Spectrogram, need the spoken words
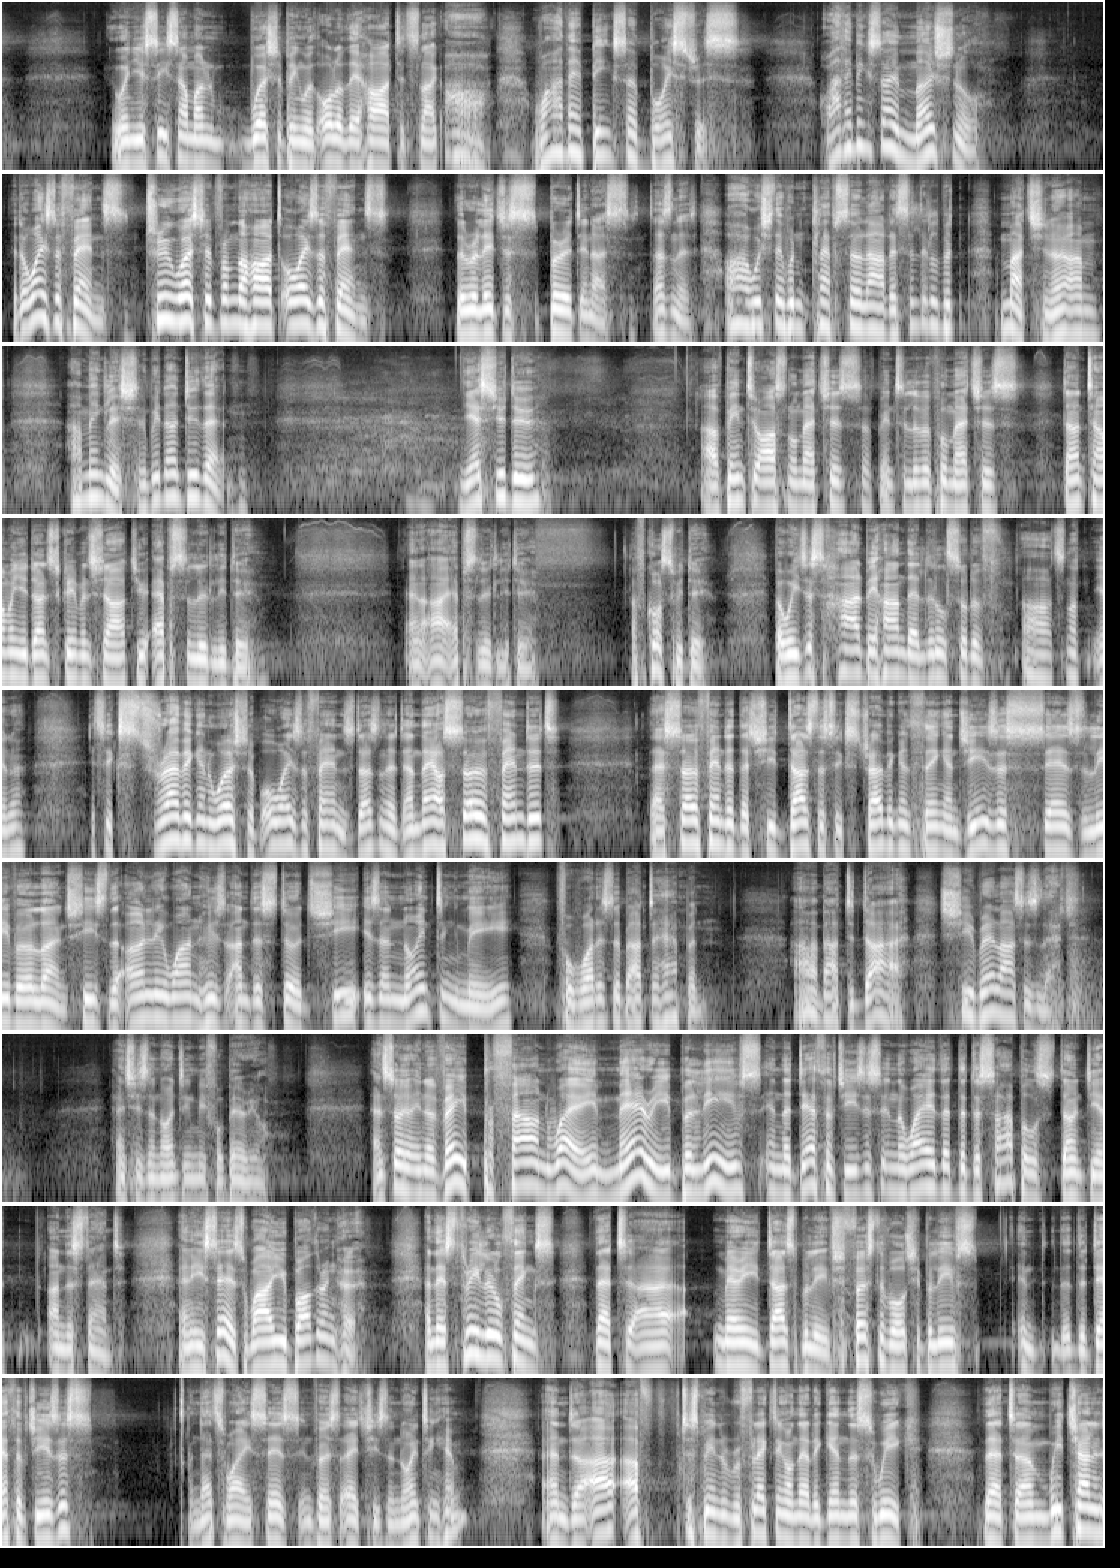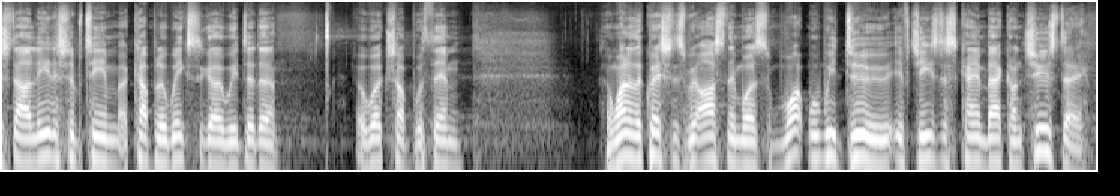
When you see someone worshiping with all of their heart, it's like, oh, why are they being so boisterous? Why are they being so emotional? It always offends. True worship from the heart always offends. the religious spirit in us, doesn't it? Oh, I wish they wouldn't clap so loud. It's a little bit much, you know. I'm, I'm English, and we don't do that. yes, you do. I've been to Arsenal matches, I've been to Liverpool matches. Don't tell me you don't scream and shout. You absolutely do. And I absolutely do. Of course we do. But we just hide behind that little sort of, oh, it's not, you know, it's extravagant worship, always offends, doesn't it? And they are so offended. They're so offended that she does this extravagant thing, and Jesus says, Leave her alone. She's the only one who's understood. She is anointing me for what is about to happen. I'm about to die. She realizes that. And she's anointing me for burial. And so, in a very profound way, Mary believes in the death of Jesus in the way that the disciples don't yet understand. And he says, Why are you bothering her? And there's three little things that uh, Mary does believe. First of all, she believes in the, death of Jesus. And that's why he says in verse 8, she's anointing him. And uh, I, have just been reflecting on that again this week. That um, we challenged our leadership team a couple of weeks ago. We did a, a workshop with them and one of the questions we asked them was, What would we do if Jesus came back on Tuesday?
